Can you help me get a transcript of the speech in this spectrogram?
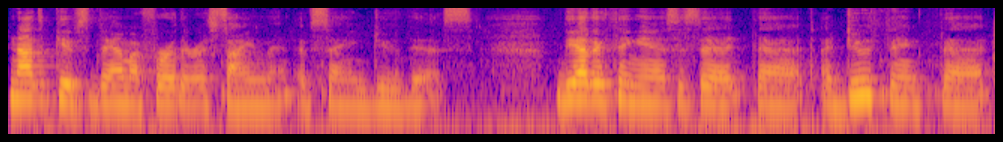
not gives them a further assignment of saying do this. The other thing is is that that I do think that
